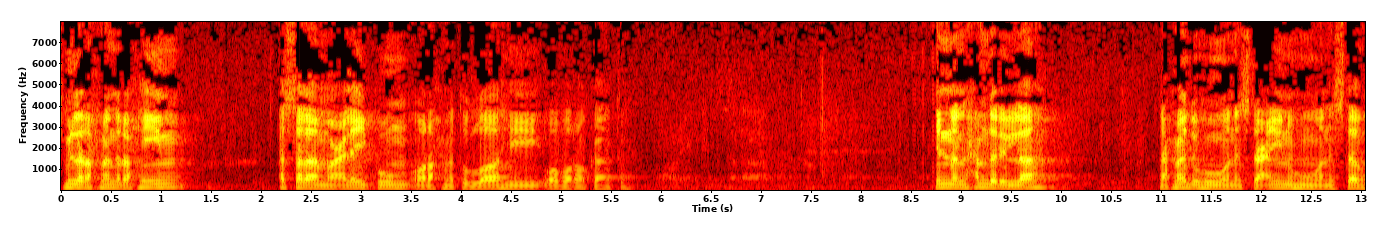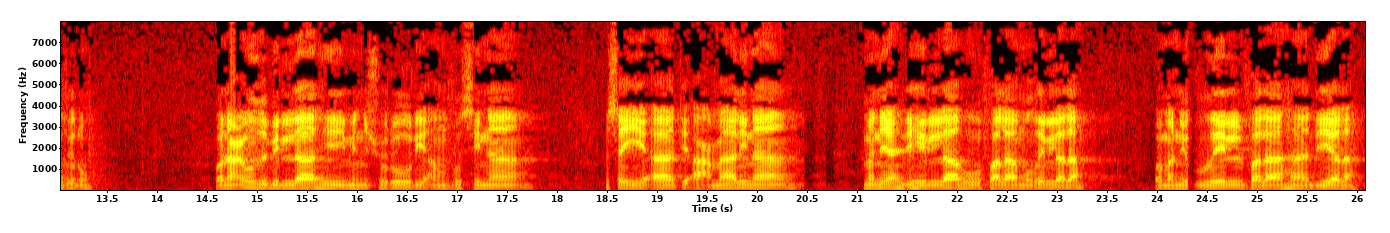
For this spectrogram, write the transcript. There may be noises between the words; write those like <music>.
Bismillahirrahmanirrahim. Assalamualaikum warahmatullahi wabarakatuh. Innal hamdalillah nahmaduhu wa nasta'inuhu wa nastaghfiruh wa na'udzu billahi min shururi anfusina wa sayyiati a'malina man yahdihillahu fala mudilla lah wa man yudlil fala hadiya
